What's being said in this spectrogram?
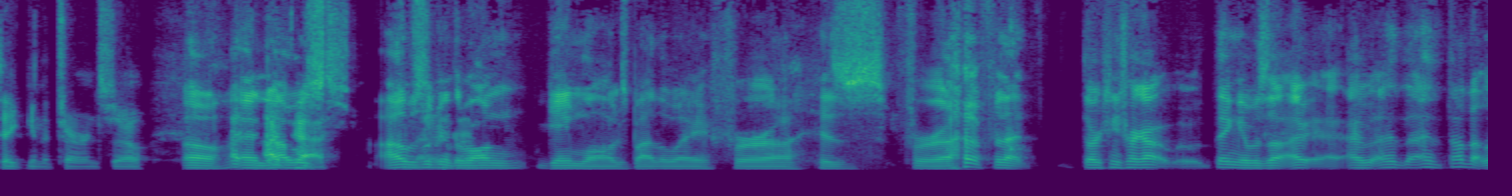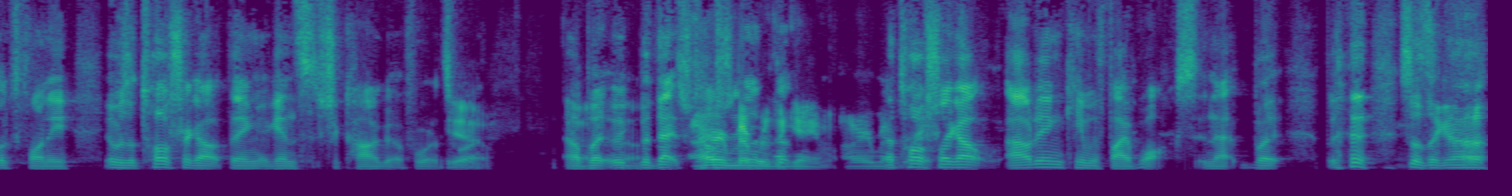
taking the turn. So Oh, I, and I I, was. I was looking at the wrong game logs, by the way, for uh, his for uh, for that 13 strikeout thing. It was a, I, I I I thought that looked funny. It was a 12 strikeout thing against Chicago for what it's Yeah. worth. Uh, but Yeah, but that I remember the game. I remember that 12 strikeout outing came with five walks in that, but, but so it's like, uh,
